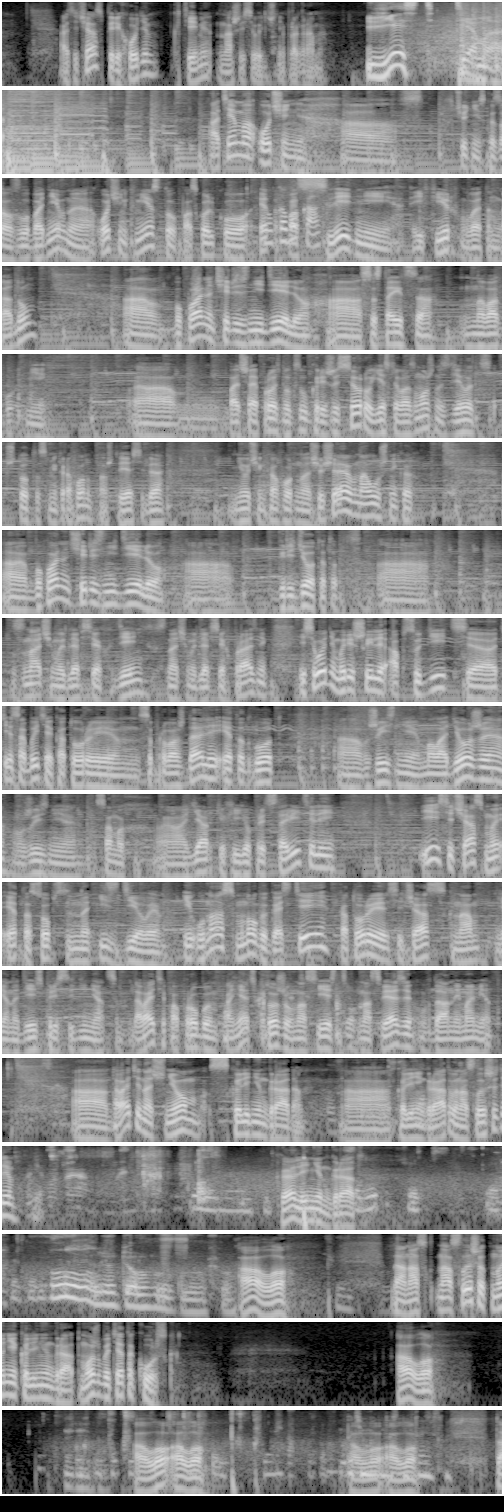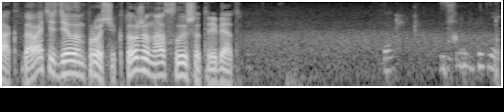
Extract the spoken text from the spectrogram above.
А сейчас переходим к теме нашей сегодняшней программы. Есть тема. А тема очень а, чуть не сказал злободневная, очень к месту, поскольку ну, это последний как. эфир в этом году. А, буквально через неделю а, состоится новогодний. А, большая просьба к звукорежиссеру, если возможно, сделать что-то с микрофоном, потому что я себя не очень комфортно ощущаю в наушниках. Буквально через неделю грядет этот значимый для всех день, значимый для всех праздник. И сегодня мы решили обсудить э, те события, которые сопровождали этот год э, в жизни молодежи, в жизни самых э, ярких ее представителей. И сейчас мы это, собственно, и сделаем. И у нас много гостей, которые сейчас к нам, я надеюсь, присоединятся. Давайте попробуем понять, кто же у нас есть на связи в данный момент. А, давайте начнем с Калининграда. А, Калининград, вы нас слышите? Калининград. Алло. Да, нас, нас слышат, но не Калининград. Может быть, это Курск. Алло. Алло, алло. Алло, алло. Так, давайте сделаем проще. Кто же нас слышит, ребят?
